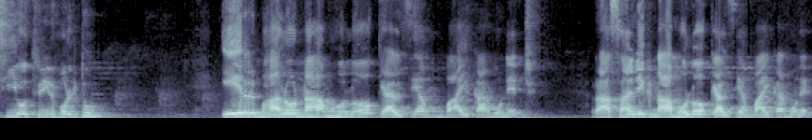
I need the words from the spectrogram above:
সিও থ্রির হোল টু এর ভালো নাম হলো ক্যালসিয়াম বাইকার্বনেট। রাসায়নিক নাম হলো ক্যালসিয়াম বাইকার্বনেট।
